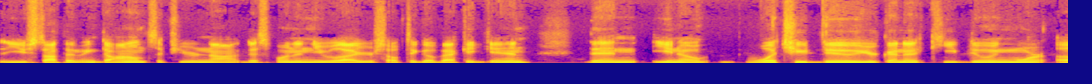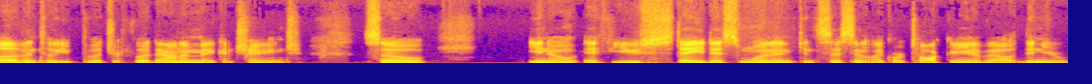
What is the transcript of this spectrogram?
you stop at McDonald's, if you're not disciplined and you allow yourself to go back again, then you know what you do, you're going to keep doing more of until you put your foot down and make a change. So, you know, if you stay disciplined and consistent, like we're talking about, then you're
